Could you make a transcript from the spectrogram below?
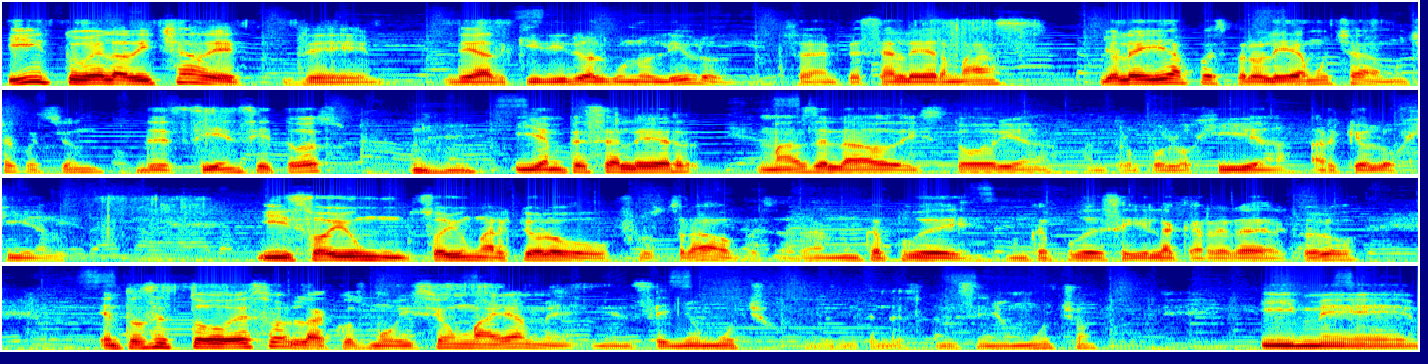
Y tuve la dicha de, de, de adquirir algunos libros, o sea, empecé a leer más, yo leía, pues, pero leía mucha, mucha cuestión de ciencia y todo eso. Y ya empecé a leer más del lado de historia, antropología, arqueología. Y soy un, soy un arqueólogo frustrado, pues, ¿verdad? Nunca pude, nunca pude seguir la carrera de arqueólogo. Entonces todo eso, la cosmovisión maya me, enseñó mucho, ¿me enseñó mucho y me,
